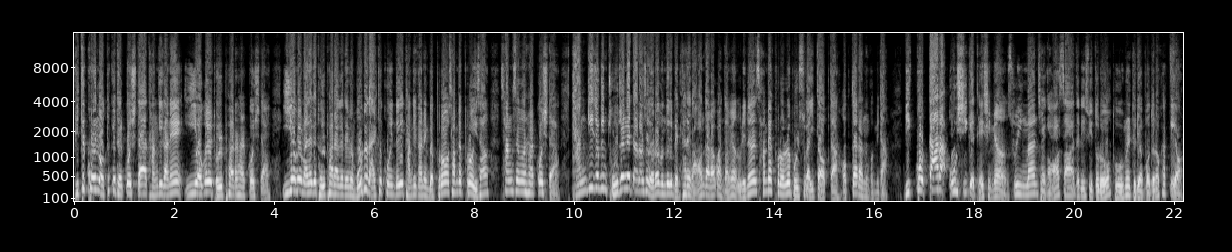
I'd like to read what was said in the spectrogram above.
비트코인은 어떻게 될 것이다. 단기간에 2억 을 돌파를 할 것이다. 2억을 만약에 돌파를 하게 되면 모든 알트코인들이 단기간에 몇 프로, 300% 이상 상승을 할 것이다. 단기적인 조정에 따라서 여러분들이 멘탈에 나간다라고 한다면 우리는 300%를 볼 수가 있다 없다 없다라는 겁니다. 믿고 따라오시게 되시면 수익만 제가 쌓아드릴 수 있도록 도움을 드려보도록 할게요.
